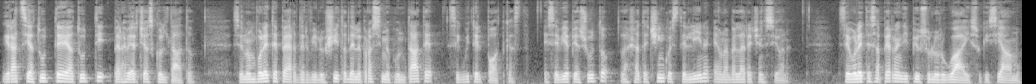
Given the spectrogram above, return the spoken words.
Grazie a tutte e a tutti per averci ascoltato. Se non volete perdervi l'uscita delle prossime puntate, seguite il podcast e se vi è piaciuto lasciate 5 stelline e una bella recensione. Se volete saperne di più sull'Uruguay, su chi siamo,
